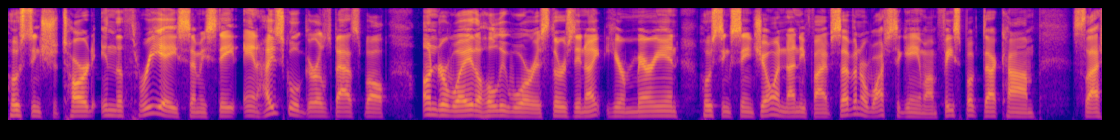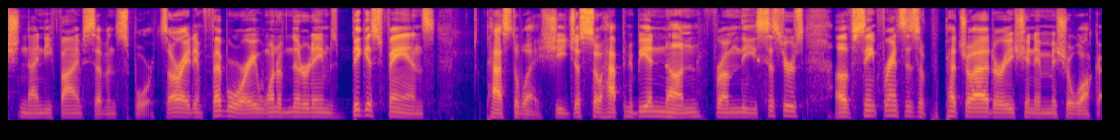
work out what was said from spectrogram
hosting Chatard in the 3A semi-state. And high school girls basketball underway. The Holy War is Thursday night here. Marian hosting St. Joe on 95.7 or watch the game on Facebook.com slash 95.7 Sports. All right, in February, one of Notre Dame's biggest fans passed away. She just so happened to be a nun from the Sisters of St. Francis of Perpetual Adoration in Mishawaka.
